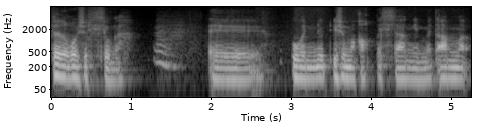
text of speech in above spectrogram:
пеерусуллунга э уаннут исумақарпаллаангиммат аама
